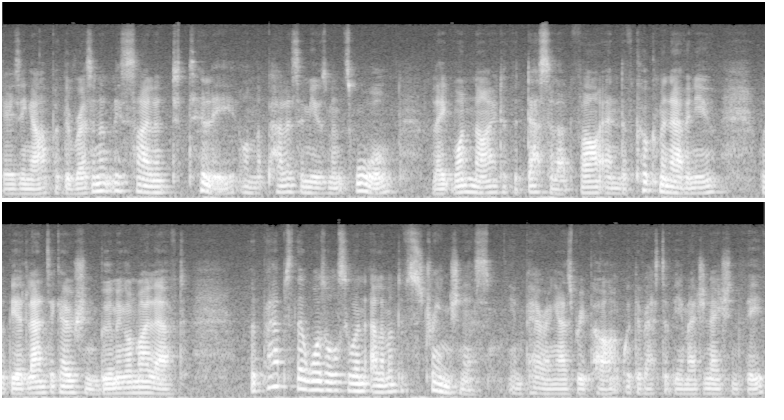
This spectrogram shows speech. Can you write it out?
gazing up at the resonantly silent Tilly on the Palace Amusements wall, late one night at the desolate far end of Cookman Avenue, with the Atlantic Ocean booming on my left, that perhaps there was also an element of strangeness in pairing Asbury Park with the rest of the Imagination Thief.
